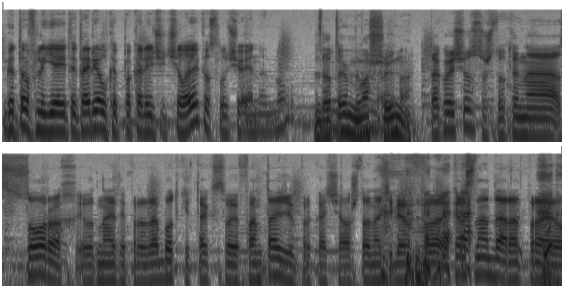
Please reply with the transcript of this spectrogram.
Готов ли я этой тарелкой покалечить человека случайно? Ну, Да ты думаю. машина. Такое чувство, что ты на ссорах и вот на этой проработке так свою фантазию прокачал, что она тебя в Краснодар отправила.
